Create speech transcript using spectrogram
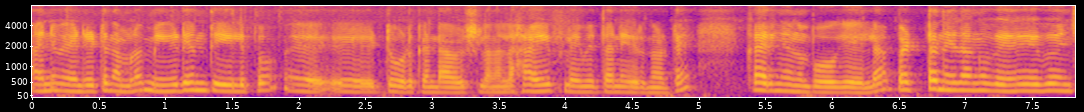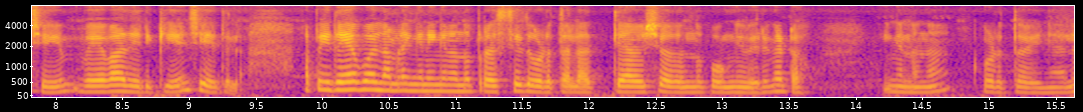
അതിന് വേണ്ടിയിട്ട് നമ്മൾ മീഡിയം തീയിലിപ്പോൾ ഇട്ട് കൊടുക്കേണ്ട ആവശ്യമില്ല. നല്ല ഹൈ ഫ്ലെയിമിൽ തന്നെ ഇരുന്നോട്ടെ. കരിഞ്ഞൊന്നും പോവുകയില്ല. പെട്ടെന്ന് ഇതങ്ങ് വേവുകയും ചെയ്യും. വേവാതിരിക്കുകയും ചെയ്യത്തില്ല. അപ്പോൾ ഇതേപോലെ നമ്മൾ ഇങ്ങനെ ഇങ്ങനെ ഒന്ന് പ്രസ് ചെയ്ത് കൊടുത്താൽ അത്യാവശ്യം അതൊന്ന് പൊങ്ങി വരും കേട്ടോ. ഇങ്ങനെ ഒന്ന് കൊടുത്തു കഴിഞ്ഞാൽ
